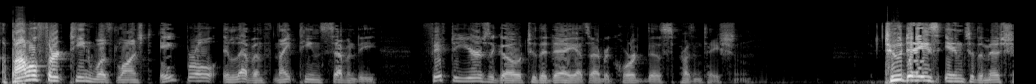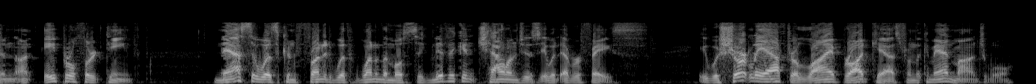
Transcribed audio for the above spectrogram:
Apollo 13 was launched April 11, 1970, 50 years ago to the day as I record this presentation. Two days into the mission, on April 13th, NASA was confronted with one of the most significant challenges it would ever face. It was shortly after a live broadcast from the command module.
